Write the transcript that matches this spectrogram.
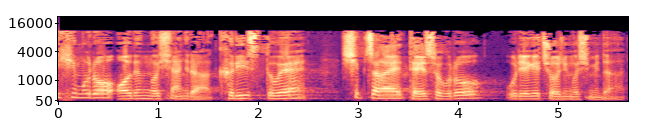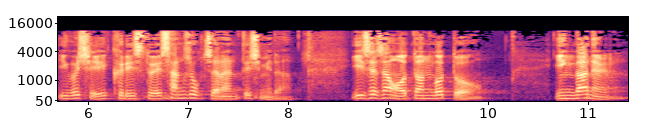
힘으로 얻은 것이 아니라 그리스도의 십자가의 대속으로 우리에게 주어진 것입니다. 이것이 그리스도의 상속자라는 뜻입니다. 이 세상 어떤 것도 인간을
